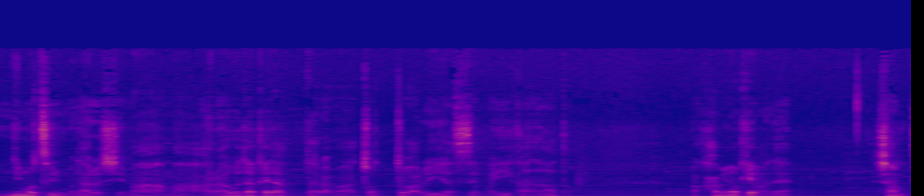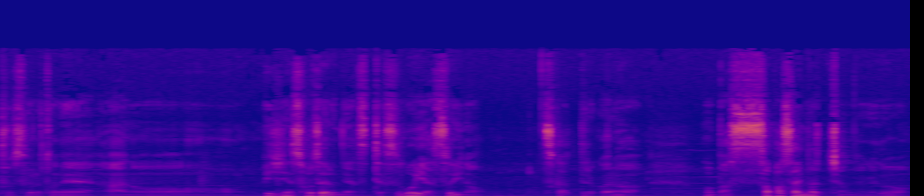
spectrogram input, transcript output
荷物にもなるしまあまあ洗うだけだったらまあちょっと悪いやつでもいいかなと、まあ、髪の毛はねシャンプーするとね、あのビジネスホテルのやつってすごい安いの使ってるからもうバッサバサになっちゃうんだけど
